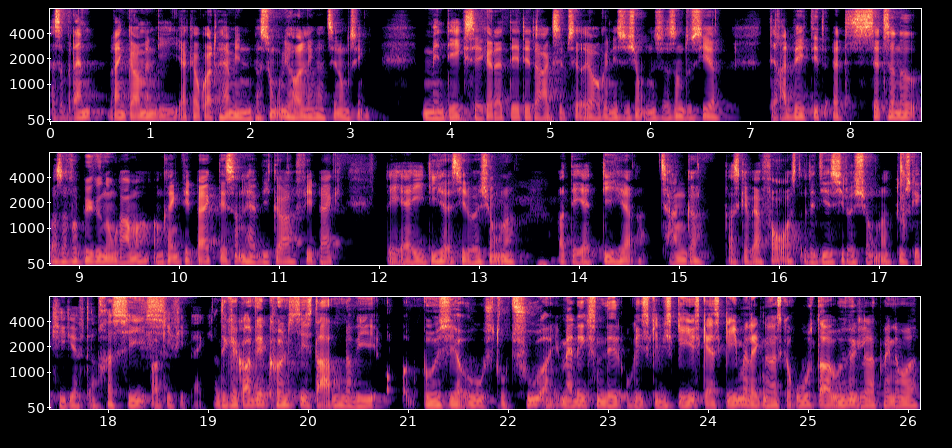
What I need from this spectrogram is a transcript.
Altså, hvordan, hvordan gør man lige? Jeg kan jo godt have mine personlige holdninger til nogle ting, men det er ikke sikkert, at det er det, der er accepteret i organisationen. Så som du siger, det er ret vigtigt at sætte sig ned og så få bygget nogle rammer omkring feedback. Det er sådan her, vi gør feedback. Det er i de her situationer, og det er de her tanker, der skal være forrest, og det er de her situationer, du skal kigge efter Præcis. for at give feedback. Og det kan godt være kunstigt i starten, når vi både siger, uh, struktur, jamen er det ikke sådan lidt, okay, skal vi ske, skal jeg skema eller ikke, når jeg skal rose dig og udvikle dig på en eller anden måde?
